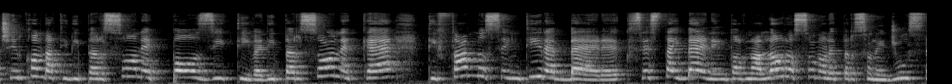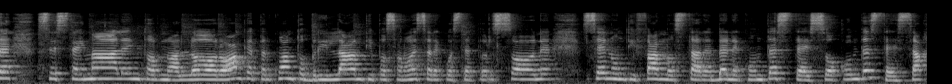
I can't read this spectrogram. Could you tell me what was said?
circondati di persone positive di persone che ti fanno sentire bene se stai bene intorno a loro sono le persone giuste se stai male intorno a loro anche per quanto brillanti possano essere queste persone se non ti fanno stare bene con te stesso o con te stessa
